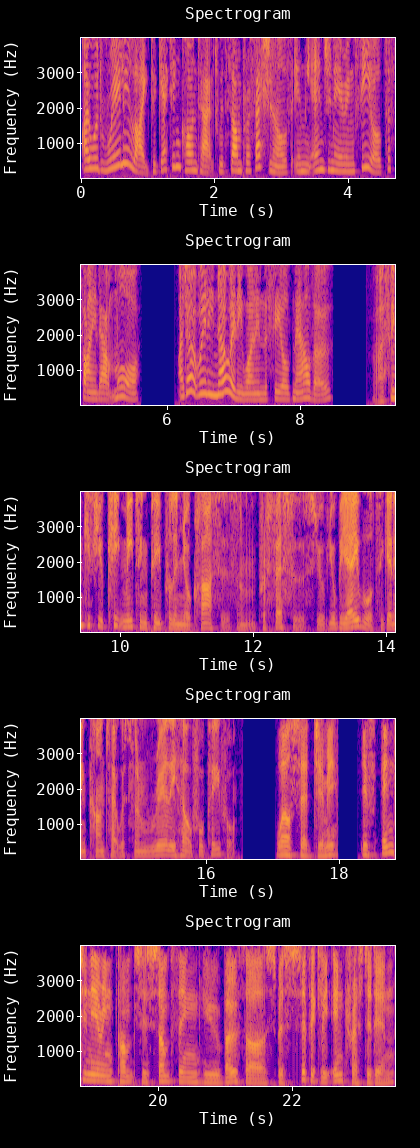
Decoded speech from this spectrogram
I would really like to get in contact with some professionals in the engineering field to find out more. I don't really know anyone in the field now, though. I think if you keep meeting people in your classes and professors, you'll, you'll be able to get in contact with some really helpful people. Well said, Jimmy. If engineering pumps is something you both are specifically interested in,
